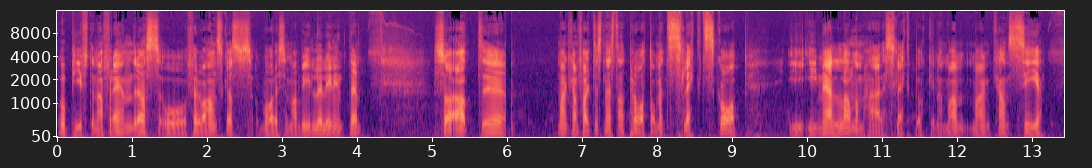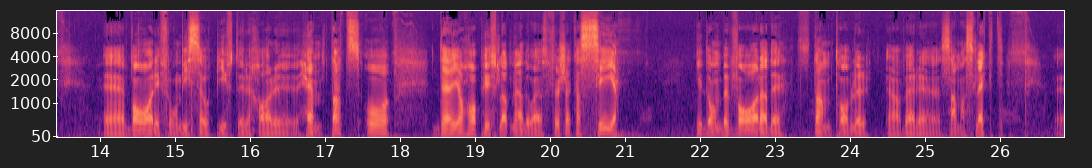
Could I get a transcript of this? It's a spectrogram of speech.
uppgifterna förändras och förvanskas vare sig man vill eller inte. Så att man kan faktiskt nästan prata om ett släktskap i, emellan de här släktböckerna. Man, man kan se eh, varifrån vissa uppgifter har hämtats och det jag har pysslat med då är att försöka se i de bevarade stamtavlor över eh, samma släkt eh,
